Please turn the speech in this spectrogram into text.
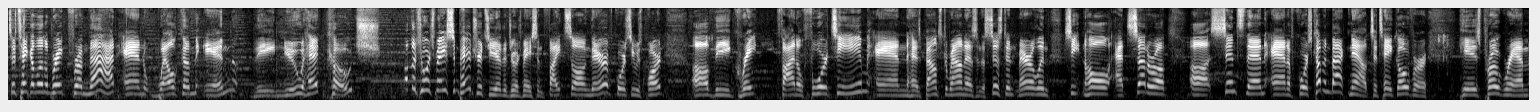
to take a little break from that and welcome in the new head coach of the George Mason Patriots. You hear the George Mason fight song there. Of course, he was part of the great Final Four team and has bounced around as an assistant, Maryland, Seton Hall, etc. Uh, since then, and of course, coming back now to take over his program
